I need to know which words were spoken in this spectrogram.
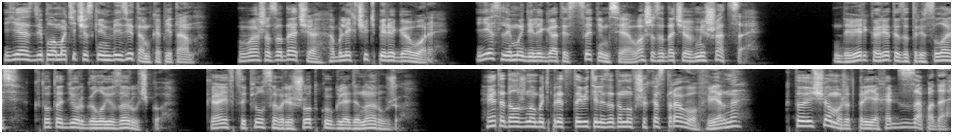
«Я с дипломатическим визитом, капитан. Ваша задача – облегчить переговоры. Если мы, делегаты, сцепимся, ваша задача – вмешаться». Дверь кареты затряслась, кто-то дергал ее за ручку. Кай вцепился в решетку, глядя наружу. Это должно быть представитель затонувших островов, верно? Кто еще может приехать с запада?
